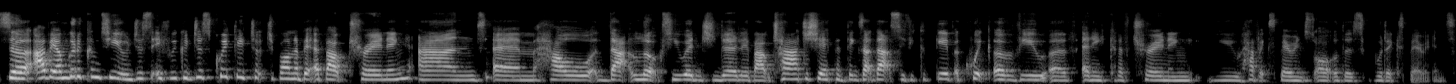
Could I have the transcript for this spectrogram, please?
So Abby, I'm going to come to you and just if we could just quickly touch upon a bit about training and um, how that looks. You mentioned earlier about chartership and things like that. So if you could give a quick overview of any kind of training you have experienced or others would experience.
